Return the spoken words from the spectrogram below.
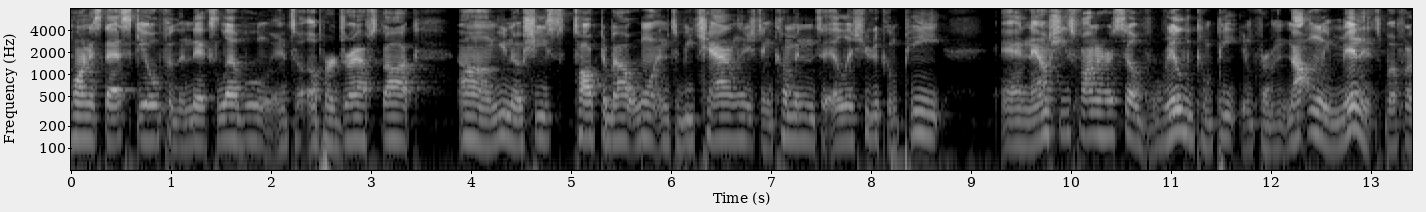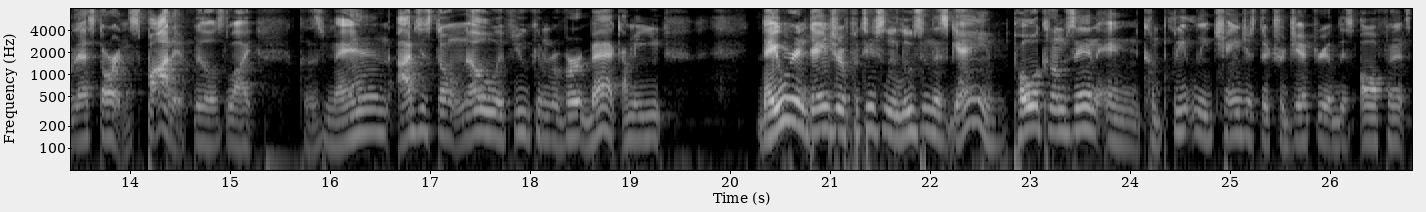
harness that skill for the next level and to up her draft stock. Um, you know, she's talked about wanting to be challenged and coming into LSU to compete. And now she's finding herself really competing for not only minutes, but for that starting spot, it feels like. Because, man, I just don't know if you can revert back. I mean, they were in danger of potentially losing this game. Poa comes in and completely changes the trajectory of this offense,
